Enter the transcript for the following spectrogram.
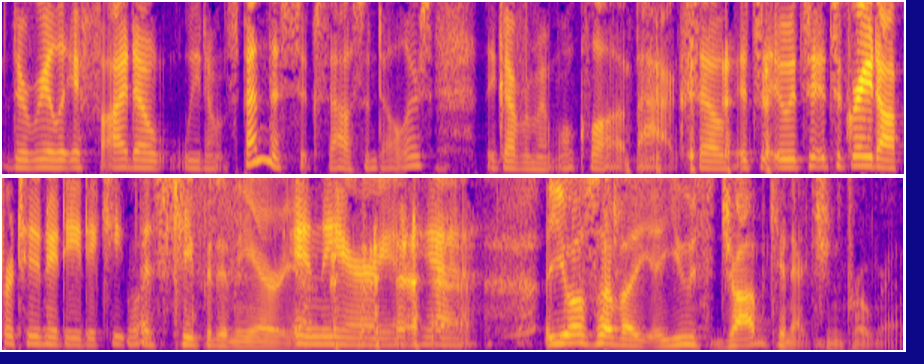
they're really if I don't we don't spend this six thousand dollars, the government will claw it back. so it's it's it's a great opportunity to keep Let's this keep it in the area in the area. Yeah. you also have a, a youth job connection program?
